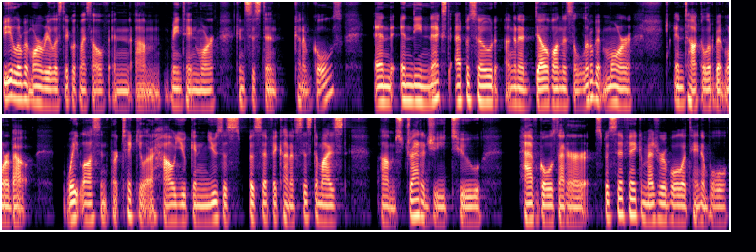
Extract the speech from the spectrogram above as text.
be a little bit more realistic with myself and um, maintain more consistent kind of goals. And in the next episode, I'm to delve on this a little bit more and talk a little bit more about weight loss in particular, how you can use a specific kind of systemized um, strategy to have goals that are specific, measurable, attainable,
